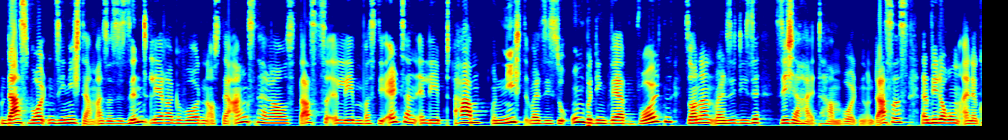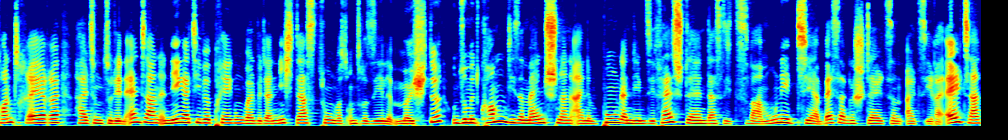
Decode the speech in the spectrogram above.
und das wollten sie nicht haben. Also sie sind Lehrer geworden aus der Angst heraus, das zu erleben, was die Eltern erlebt haben und nicht, weil sie so unbedingt werden wollten, sondern weil sie diese Sicherheit haben wollten. Und das ist dann wiederum eine konträre Haltung zu den Eltern, eine negative Prägung, weil wir dann nicht das tun, was unsere Seele möchte. Und somit kommen diese Menschen an einem Punkt, an dem sie feststellen, dass sie zwar monetär besser gestellt sind als ihre Eltern,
